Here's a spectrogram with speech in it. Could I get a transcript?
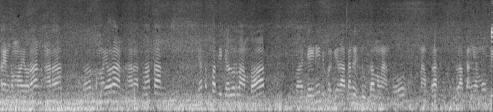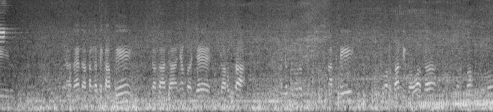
tren Kemayoran arah ke Kemayoran arah selatan ya tepat di jalur lambat. Bajai ini diperkirakan diduga mengantuk nabrak belakangnya mobil. Ya saya datang ke TKP sudah keadaannya bajai sudah rusak. Jadi menurut saksi korban dibawa ke gerbang dulu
